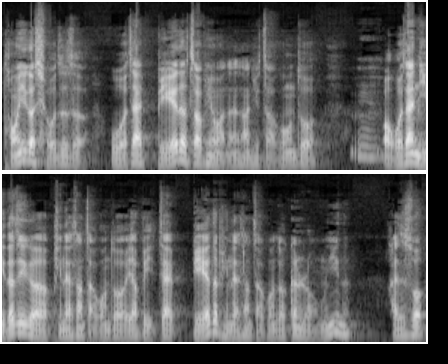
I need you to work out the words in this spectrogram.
同一个求职者，我在别的招聘网站上去找工作，嗯，哦，我在你的这个平台上找工作，要比在别的平台上找工作更容易呢？还是说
